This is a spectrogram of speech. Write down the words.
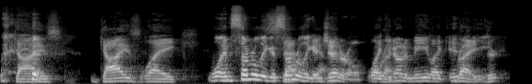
no. guys, guys like well, in summer league, is summer league yeah. in general, like right. you know what I mean, like it, right. It,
